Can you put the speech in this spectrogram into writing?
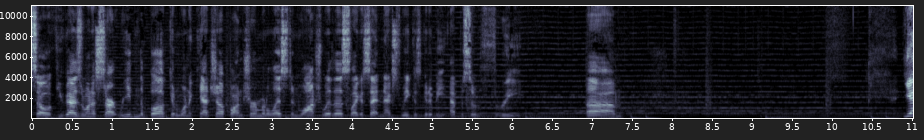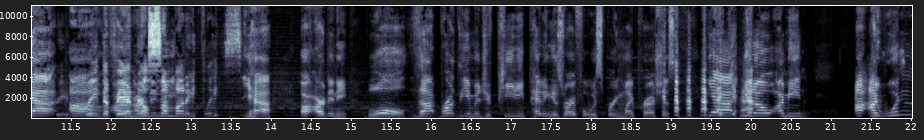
so if you guys want to start reading the book and want to catch up on Terminal List and watch with us, like I said, next week is going to be episode three. Um, Yeah, read, uh, read the fan Ar- mail, Ardeni- somebody, please. Yeah, Ar-. Lol, that brought the image of Petey petting his rifle, whispering, "My precious." Yeah, Yeah. you know, I mean, I, I wouldn't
